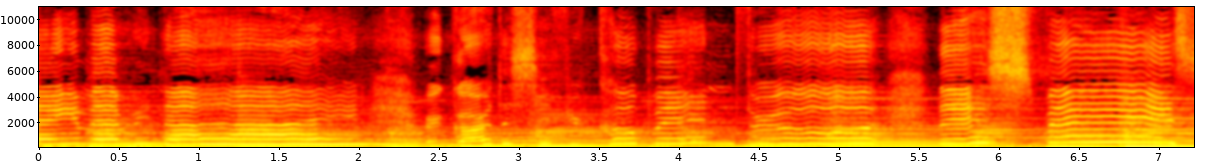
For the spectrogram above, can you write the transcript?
same every night, regardless if you're coping through this space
